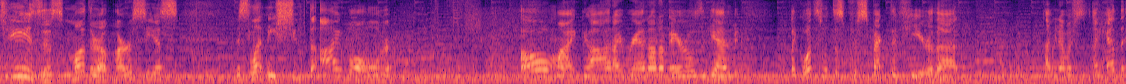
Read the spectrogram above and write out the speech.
Jesus, mother of Arceus. Just let me shoot the eyeball. Oh my god, I ran out of arrows again. Like, what's with this perspective here that... I mean, I was... I had the...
